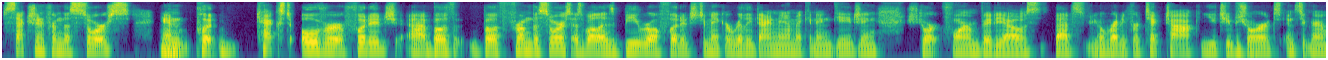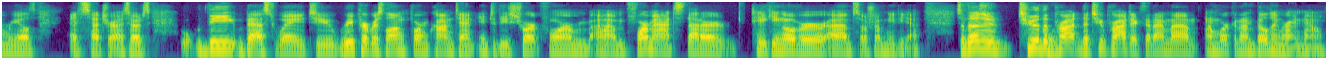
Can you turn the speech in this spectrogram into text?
section from the source mm-hmm. and put text over footage, uh, both both from the source as well as B-roll footage to make a really dynamic and engaging short form videos that's you know ready for TikTok, YouTube mm-hmm. Shorts, Instagram Reels, etc. So it's the best way to repurpose long form content into these short form um, formats that are taking over um, social media. So those are two of the pro- the two projects that I'm um, I'm working on building right now.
